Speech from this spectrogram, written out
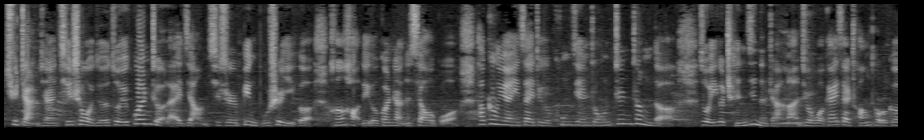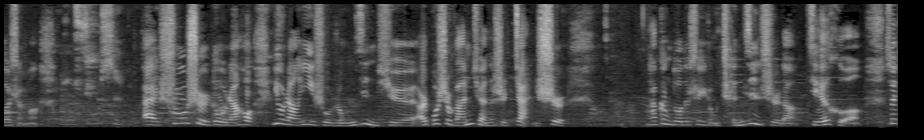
去展示。其实我觉得作为观者来讲，其实并不是一个很好的一个观展的效果。他更愿意在这个空间中真正的做一个沉浸的展览，就是我该在床头搁什么，就是舒适度。哎，舒适度，然后又让艺术融进去，而不是完全的是展示。它更多的是一种沉浸式的结合。所以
